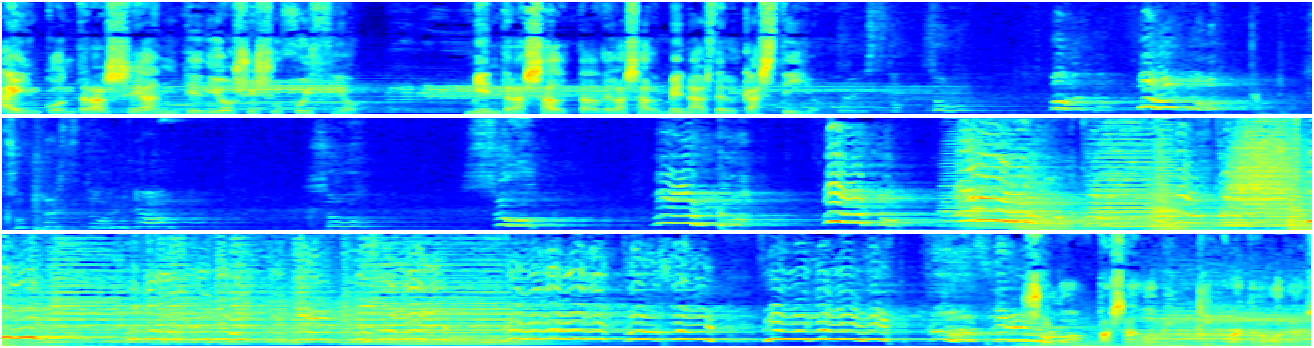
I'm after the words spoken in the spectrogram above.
a encontrarse ante Dios y su juicio, mientras salta de las almenas del castillo. Pasado 24 horas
